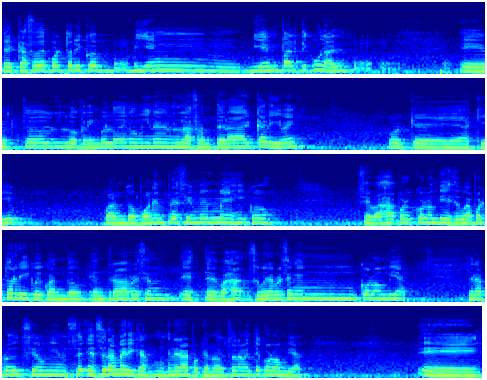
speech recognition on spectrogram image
El caso de Puerto Rico es bien, bien particular. Eh, esto los gringos lo denominan la frontera del Caribe, porque aquí, cuando ponen presión en México, se baja por Colombia y sube a Puerto Rico, y cuando entra la presión, este, baja, sube la presión en Colombia de la producción en, en Sudamérica en general, porque no es solamente Colombia. Eh,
